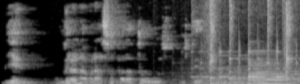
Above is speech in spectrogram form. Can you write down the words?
Bien, un gran abrazo para todos ustedes.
